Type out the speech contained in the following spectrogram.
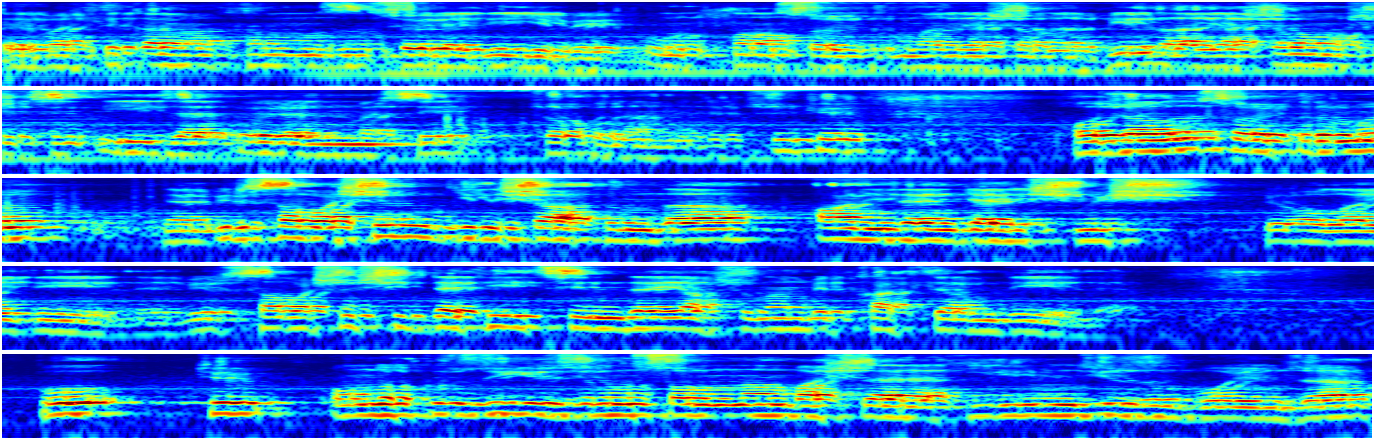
e, Başka Kaymakamımızın söylediği gibi unutulan soykırımlar yaşanır, bir daha yaşamamak için iyice öğrenilmesi çok önemlidir. Çünkü Hocalı soykırımı yani bir savaşın gidişatında aniden gelişmiş bir olay değildi. Bir savaşın şiddeti içinde yaşanan bir katliam değildi. Bu tüm 19. yüzyılın sonundan başlayarak 20. yüzyıl boyunca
